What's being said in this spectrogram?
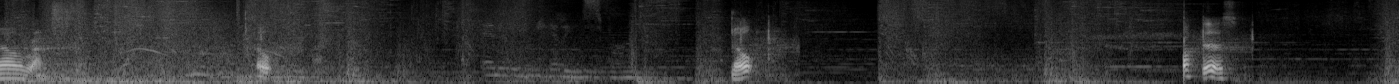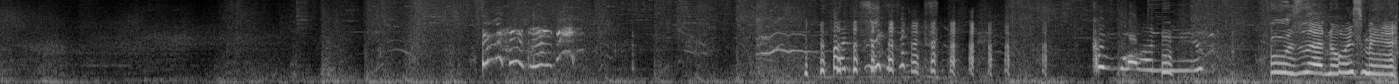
Oh, run. Oh. Nope. Fuck this. Come on, man. What was that noise, man?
